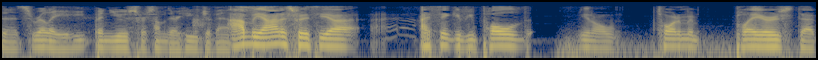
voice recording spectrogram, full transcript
and it's really been used for some of their huge events. I'll be honest with you. I think if you polled, you know, tournament players that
